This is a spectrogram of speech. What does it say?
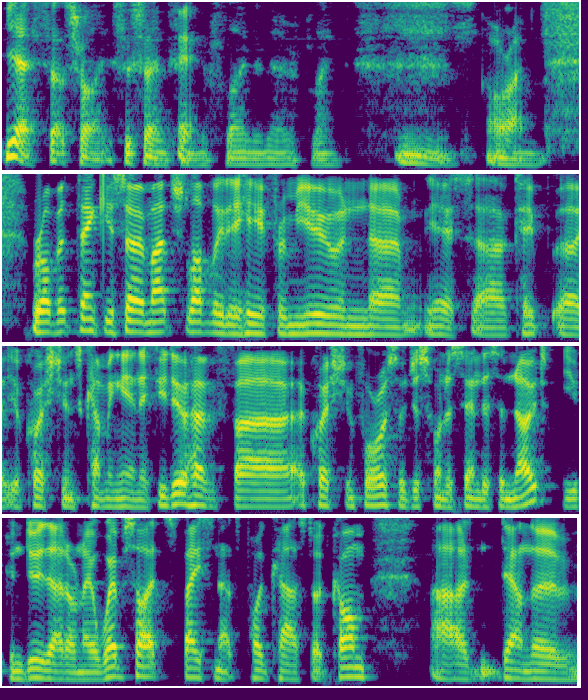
Yes, that's right. It's the same thing, yeah. flying an aeroplane. Mm. All right, Robert. Thank you so much. Lovely to hear from you. And um, yes, uh, keep uh, your questions coming in. If you do have uh, a question for us or just want to send us a note, you can do that on our website, spacenutspodcast.com. Uh, down the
